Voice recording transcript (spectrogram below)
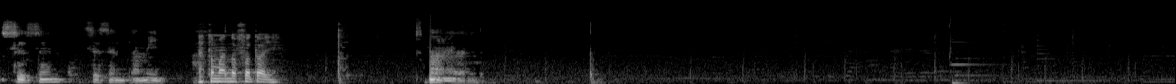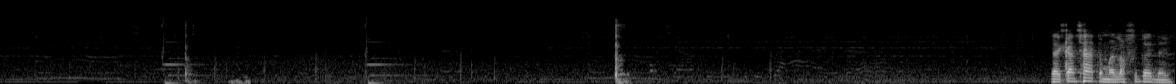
Sesenta mil. ¿Estás tomando foto ahí? No, no, ¿Le alcanzas a tomar la foto de ahí?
